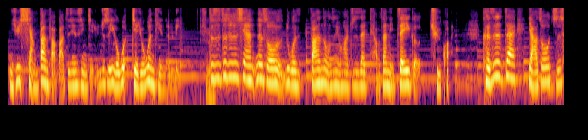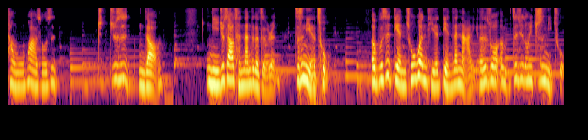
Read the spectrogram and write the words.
你去想办法把这件事情解决，就是一个问解决问题的能力。是，就是这就是现在那时候如果发生这种事情的话，就是在挑战你这一个区块。可是，在亚洲职场文化的时候是，就就是你知道，你就是要承担这个责任，这是你的错。而不是点出问题的点在哪里，而是说，嗯，这些东西就是你错，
